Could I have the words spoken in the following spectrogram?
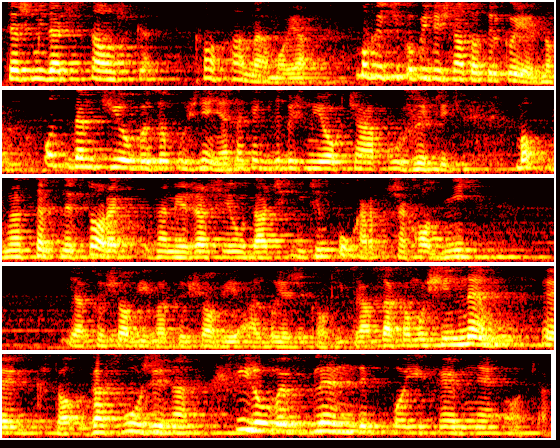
Chcesz mi dać wstążkę? Kochana moja, mogę Ci powiedzieć na to tylko jedno. Oddam Ci ją bez opóźnienia, tak jak gdybyś mi ją chciała pożyczyć, bo w następny wtorek zamierzasz ją dać niczym puchar przechodni Jacusiowi, Wacusiowi albo Jerzykowi, prawda? Komuś innemu, y, kto zasłuży na chwilowe względy w Twoich y, oczach.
